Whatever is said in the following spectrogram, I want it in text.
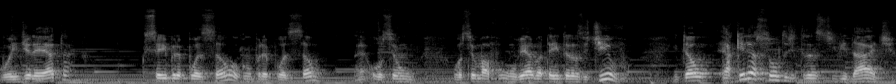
ou indireta, sem preposição ou com preposição, né? ou ser, um, ou ser uma, um verbo até intransitivo. Então, aquele assunto de transitividade,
